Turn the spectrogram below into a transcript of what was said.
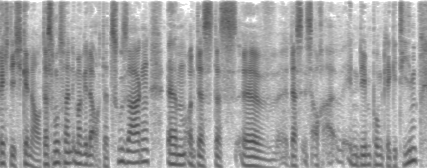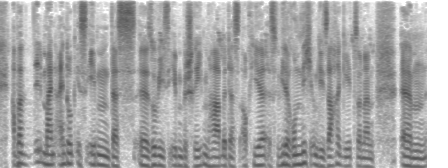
Richtig, genau. Das muss man immer wieder auch dazu sagen. Ähm, und das, das, äh, das ist auch äh, in dem Punkt legitim. Aber mein Eindruck ist eben, dass, äh, so wie ich es eben beschrieben habe, dass auch hier es wiederum nicht um die Sache geht, sondern ähm,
